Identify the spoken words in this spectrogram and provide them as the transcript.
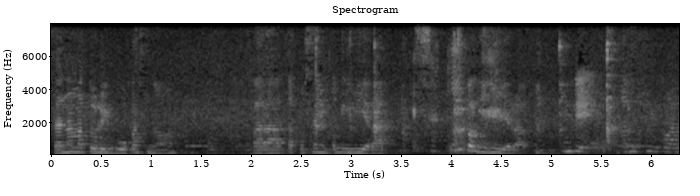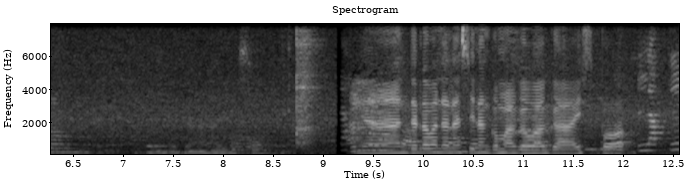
Sana matuloy bukas, no? Para tapos na yung paghihirap. Yung paghihirap. Hindi. Ano siya parang... Yan, dalawa na lang silang gumagawa guys po. Laki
